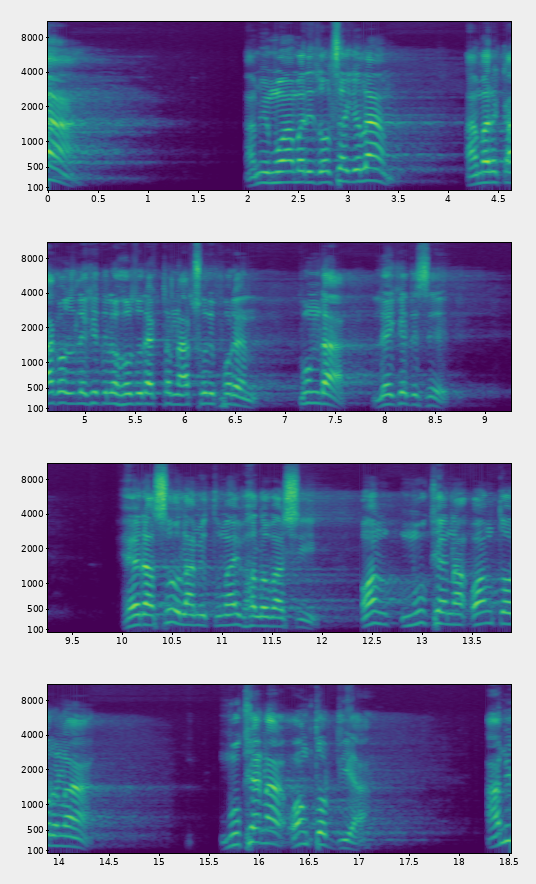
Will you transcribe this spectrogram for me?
না? আমি মহামারী জলসায় গেলাম, আমার কাগজ লিখে দিল হজুর একটা নাচ শরীফ পড়েন। কোনটা লিখে দিছে, হে রাসুল, আমি তোমায় ভালোবাসি। মুখে না অন্তর না, মুখে না অন্তর দিয়া। আমি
